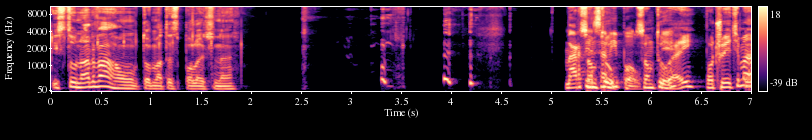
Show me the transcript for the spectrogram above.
I s tou nadváhou to máte společné. Martin Som sa tu, vypol. som tu, nie? hej? Počujete ma?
